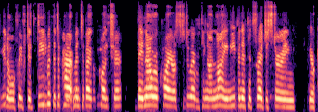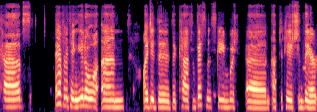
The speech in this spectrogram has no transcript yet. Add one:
you know, if we have to deal with the Department of Agriculture, they now require us to do everything online, even if it's registering your calves, everything. You know, um, I did the the calf investment scheme with, um, application there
